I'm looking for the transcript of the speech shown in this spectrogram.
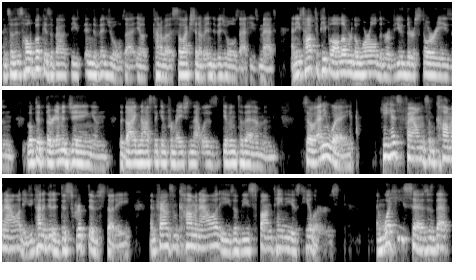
And so this whole book is about these individuals that, you know, kind of a selection of individuals that he's met and he talked to people all over the world and reviewed their stories and looked at their imaging and the diagnostic information that was given to them. And so, anyway, he has found some commonalities. He kind of did a descriptive study and found some commonalities of these spontaneous healers. And what he says is that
